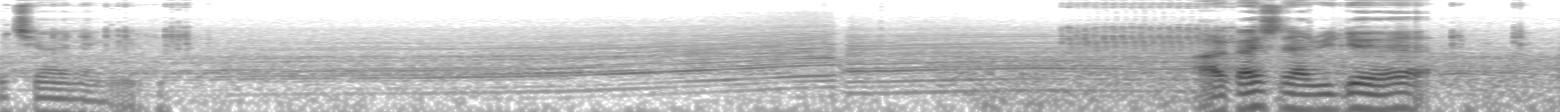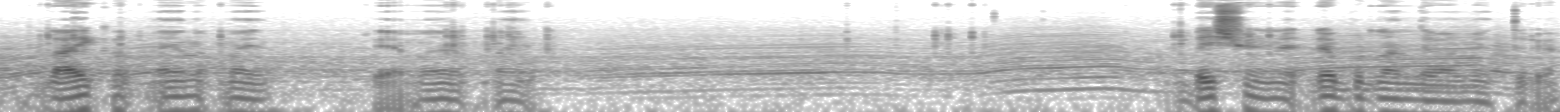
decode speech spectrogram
Ançimene girdik. Arkadaşlar videoya like atmayı unutmayın. Beğenmeyi unutmayın. 5 ünlükle buradan devam ettiriyor.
